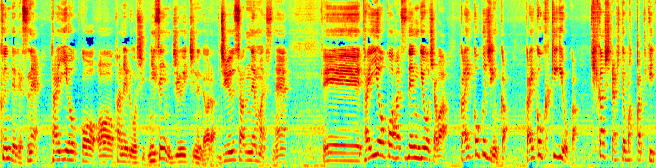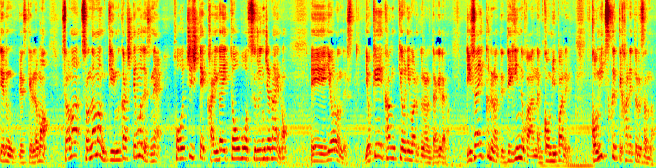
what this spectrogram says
組んでですね太陽光パネル押し2011年だから13年前ですね、えー、太陽光発電業者は外国人か外国企業か帰化した人ばっかって聞いてるんですけれどもそのそんなもん義務化してもですね放置して海外逃亡するんじゃないのえー、世論です。余計環境に悪くなるだけだがリサイクルなんてできんのかあんなゴミパネル。ゴミ作って金取るさんの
